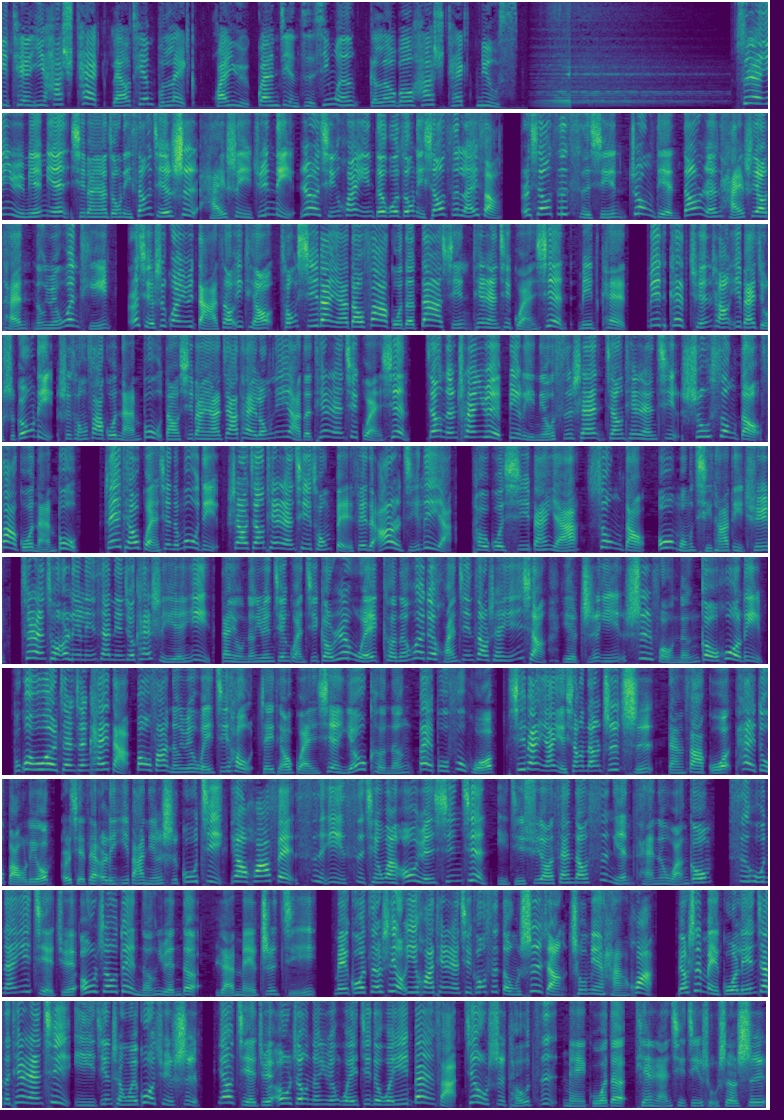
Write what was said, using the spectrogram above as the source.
一天一 hashtag 聊天不累，寰宇关键字新闻 global hashtag news。虽然阴雨绵绵，西班牙总理桑杰士还是以军礼热情欢迎德国总理肖兹来访。而肖兹此行重点当然还是要谈能源问题，而且是关于打造一条从西班牙到法国的大型天然气管线 MidCat。MidCat 全长一百九十公里，是从法国南部到西班牙加泰隆尼亚的天然气管线，将能穿越比里牛斯山，将天然气输送到法国南部。这条管线的目的是要将天然气从北非的阿尔及利亚透过西班牙送到欧盟其他地区。虽然从二零零三年就开始研议，但有能源监管机构认为可能会对环境造成影响，也质疑是否能够获利。不过，乌俄战争开打，爆发能源危机后，这条管线有可能败部复活。西班牙也相当支持，但法国态度保留，而且在二零一八年时估计要花费四亿四千万欧元新建，以及需要三到四年才能完工。似乎难以解决欧洲对能源的燃眉之急。美国则是有液化天然气公司董事长出面喊话，表示美国廉价的天然气已经成为过去式，要解决欧洲能源危机的唯一办法就是投资美国的天然气基础设施。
